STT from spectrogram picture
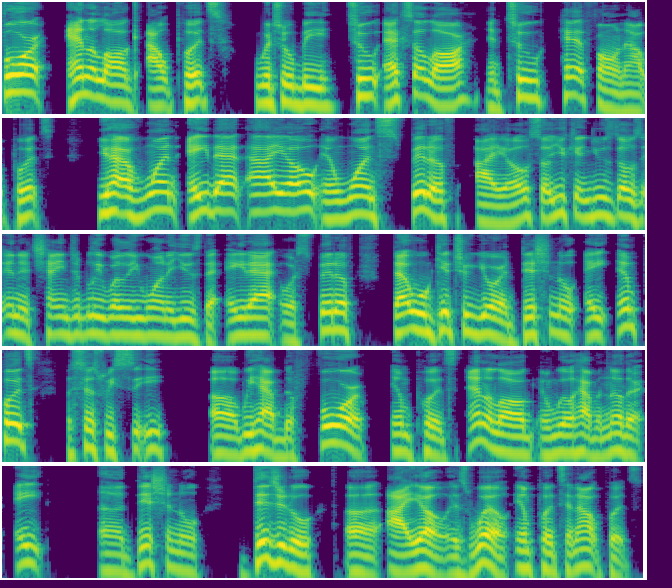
four analog outputs, which will be two XLR and two headphone outputs, you have one ADAT IO and one SPDIF IO, so you can use those interchangeably, whether you want to use the ADAT or SPDIF. That will get you your additional eight inputs. But since we see uh, we have the four inputs analog, and we'll have another eight additional digital uh, IO as well, inputs and outputs.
